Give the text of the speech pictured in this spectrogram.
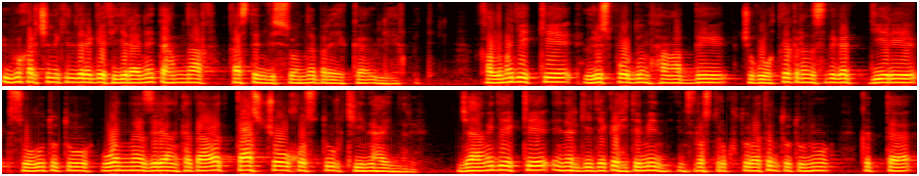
үбі харчыны келдерге федеральный тахымнақ қаст инвестиционда проектка үллейік бит. Қалыма декке үрі спордун хаңарды чугулыққа кранысыдығар дері солу туту, онна зырянкатаға тас чоу хостур кейіні хайнары. Жаңы декке энергетика хитемин инфраструктуратын тутуну кытта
